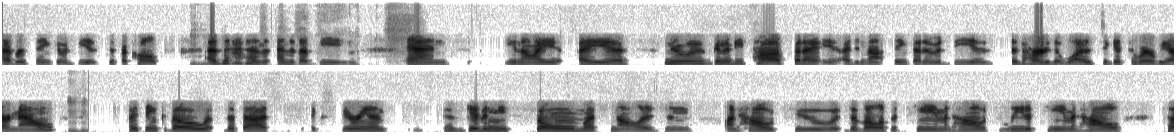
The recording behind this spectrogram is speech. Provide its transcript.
ever think it would be as difficult mm-hmm. as it ended up being. And you know, I I knew it was going to be tough, but I I did not think that it would be as as hard as it was to get to where we are now. Mm-hmm. I think though that that experience has given me so much knowledge and on how to develop a team and how to lead a team and how to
